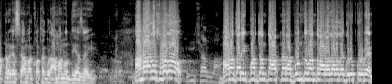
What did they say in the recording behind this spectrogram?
আপনার কাছে আমার কথাগুলো আমানত দেওয়া যায়। আমানত হলো বারো তারিখ পর্যন্ত আপনারা বন্ধু বান্ধব আলাদা আলাদা গ্রুপ করবেন।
